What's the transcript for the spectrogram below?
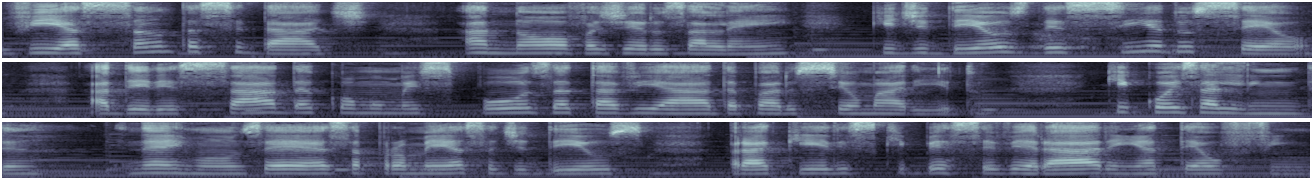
vi a santa cidade, a nova Jerusalém, que de Deus descia do céu, adereçada como uma esposa ataviada para o seu marido. Que coisa linda! Né, irmãos? É essa promessa de Deus para aqueles que perseverarem até o fim.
